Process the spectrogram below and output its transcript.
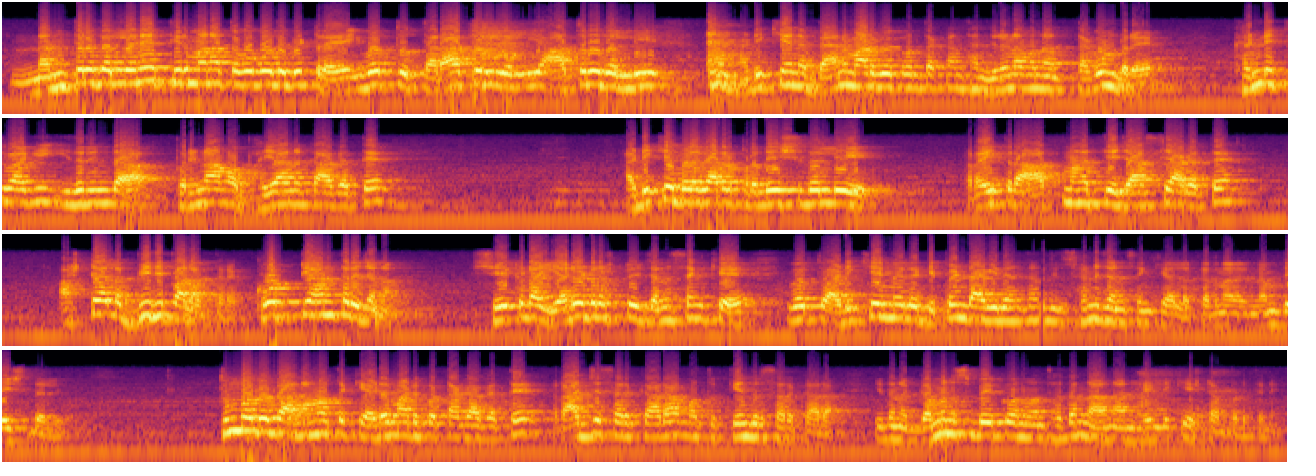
ನಂತರದಲ್ಲೇನೆ ತೀರ್ಮಾನ ತಗೋಬಹುದು ಬಿಟ್ರೆ ಇವತ್ತು ತರಾತುರಿಯಲ್ಲಿ, ಆತುರದಲ್ಲಿ ಅಡಿಕೆಯನ್ನು ಬ್ಯಾನ್ ಮಾಡಬೇಕು ಅಂತಕ್ಕಂಥ ನಿರ್ಣಯವನ್ನ ತಗೊಂಡ್ರೆ ಖಂಡಿತವಾಗಿ ಇದರಿಂದ ಪರಿಣಾಮ ಭಯಾನಕ ಆಗತ್ತೆ. ಅಡಿಕೆ ಬೆಳೆಗಾರರ ಪ್ರದೇಶದಲ್ಲಿ ರೈತರ ಆತ್ಮಹತ್ಯೆ ಜಾಸ್ತಿ ಆಗತ್ತೆ. ಅಷ್ಟೇ ಅಲ್ಲ, ಬೀದಿ ಪಾಲಾಗ್ತಾರೆ. ಕೋಟ್ಯಾಂತರ ಜನ, ಶೇಕಡ ಎರಡರಷ್ಟು ಜನಸಂಖ್ಯೆ ಇವತ್ತು ಅಡಿಕೆ ಮೇಲೆ ಡಿಪೆಂಡ್ ಆಗಿದೆ ಅಂತಂದ್ರೆ ಇದು ಸಣ್ಣ ಜನಸಂಖ್ಯೆ ಅಲ್ಲ, ಕರ್ನಾಟಕ, ನಮ್ಮ ದೇಶದಲ್ಲಿ. ತುಂಬಾ ದೊಡ್ಡ ಅನಾಹುತಕ್ಕೆ ಎಡೆ ಮಾಡಿಕೊಟ್ಟಾಗತ್ತೆ ರಾಜ್ಯ ಸರ್ಕಾರ ಮತ್ತು ಕೇಂದ್ರ ಸರ್ಕಾರ. ಇದನ್ನು ಗಮನಿಸಬೇಕು ಅನ್ನುವಂಥದ್ದನ್ನ ನಾನು ಹೇಳಲಿಕ್ಕೆ ಇಷ್ಟಪಡ್ತೀನಿ.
